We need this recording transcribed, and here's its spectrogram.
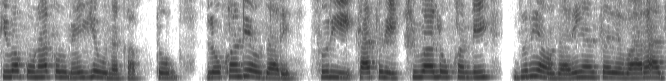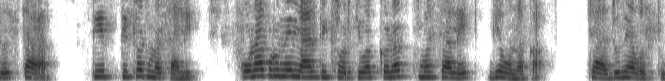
किंवा कोणाकडूनही घेऊ नका. दोन लोखंडी अवजारे सुरी कातरी किंवा लोखंडी जुनी अवजारे यांचा व्यवहार आजच टाळा. ती तिखट मसाले. कोणाकडून लाल तिखट किंवा कडक मसाले घेऊ नका. चार जुन्या वस्तू.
